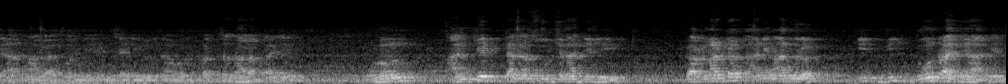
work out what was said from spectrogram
या मागासवर्गीयांच्या योजनावर खर्च झाला पाहिजे. म्हणून आणखी एक त्यांना सूचना केली कर्नाटक आणि आंध्र ही जी दोन राज्य आहेत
